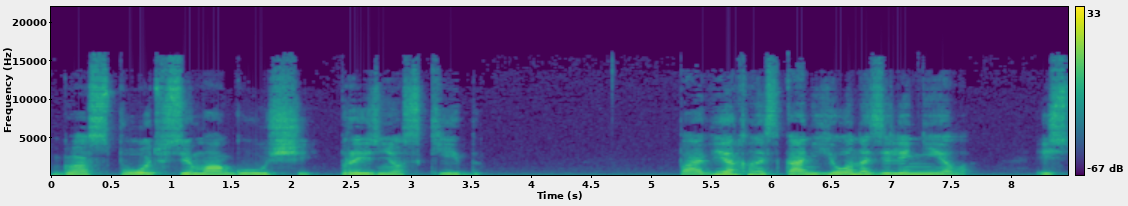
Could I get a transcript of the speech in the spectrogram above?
«Господь всемогущий!» — произнес Кид. Поверхность каньона зеленела. Из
